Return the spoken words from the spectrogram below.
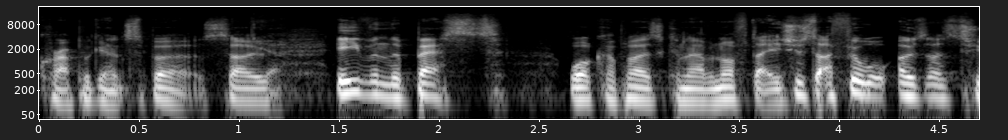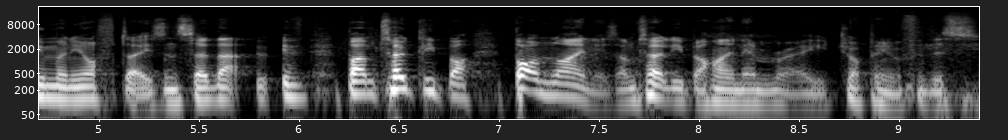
crap against Spurs. So Yeah. even the best World Cup players can have an off day. It's just I feel Ozil has too many off days, and so that. If, but I'm totally. Bottom line is, I'm totally behind Emery dropping him for this.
